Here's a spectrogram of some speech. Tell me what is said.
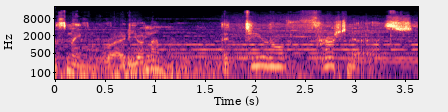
listening Radio lemon, the tune of freshness.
